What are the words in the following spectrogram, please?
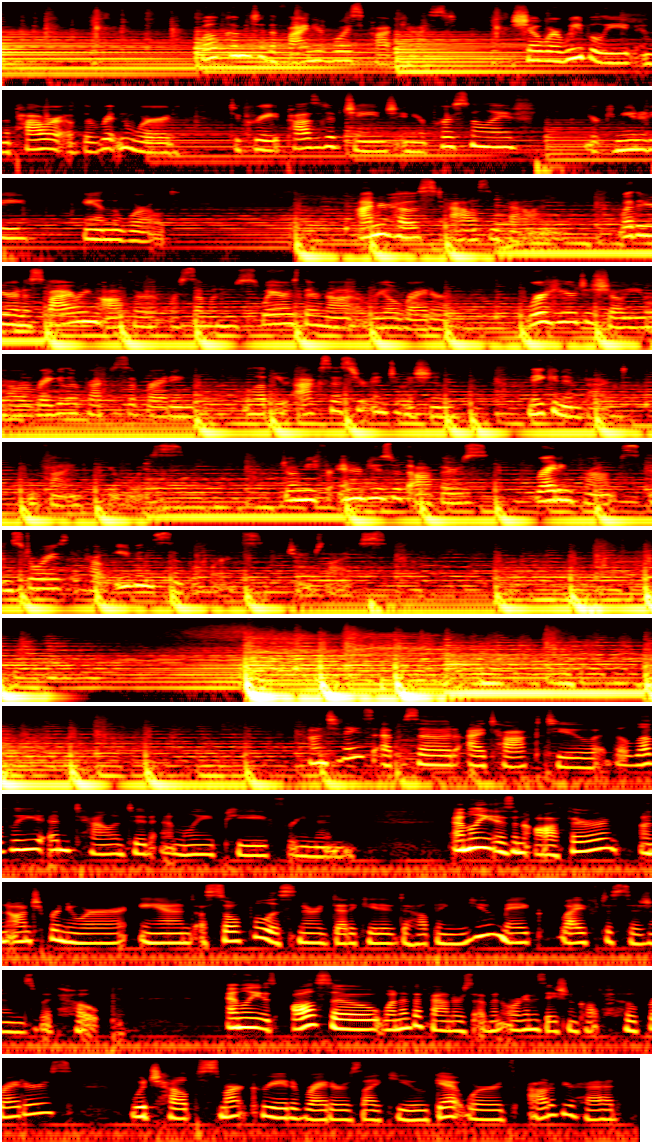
Welcome to the Find Your Voice podcast, a show where we believe in the power of the written word to create positive change in your personal life, your community, and the world. I'm your host, Allison Fallon. Whether you're an aspiring author or someone who swears they're not a real writer, we're here to show you how a regular practice of writing will help you access your intuition, make an impact, find your voice. Join me for interviews with authors, writing prompts, and stories of how even simple words change lives. On today's episode, I talk to the lovely and talented Emily P. Freeman. Emily is an author, an entrepreneur, and a soulful listener dedicated to helping you make life decisions with hope. Emily is also one of the founders of an organization called Hope Writers, which helps smart creative writers like you get words out of your head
